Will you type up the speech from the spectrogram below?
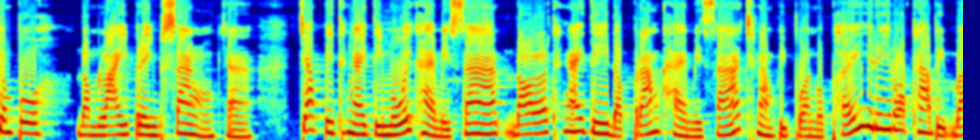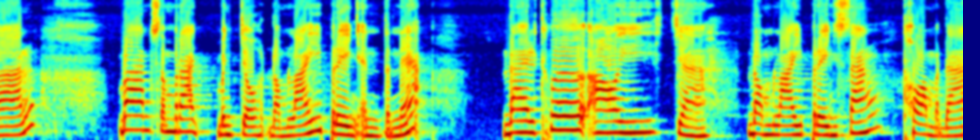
ចំពោះ តម្លៃប្រេងផ្សាំងចាចាប់ពីថ្ងៃទី1ខែមេសាដល់ថ្ងៃទី15ខែមេសា ឆ្នាំ2020រាជរដ្ឋាភិបាល បានសម្រេចបញ្ចុះតម្លៃប្រេងឥន្ធនៈដែលធ្វើឲ្យចាតម្លៃប្រេងសាំងធម្មតា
